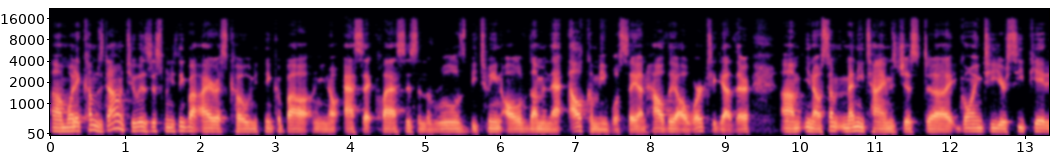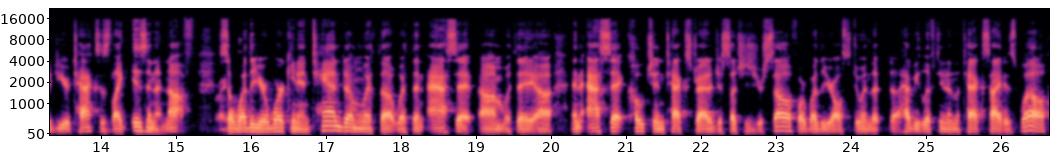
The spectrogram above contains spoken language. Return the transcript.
Um, what it comes down to is just when you think about irs code and you think about you know asset classes and the rules between all of them and that alchemy we'll say on how they all work together um, you know, some many times just uh, going to your CPA to do your taxes like isn't enough. Right. So whether you're working in tandem with uh, with an asset um, with a uh, an asset coach and tax strategist such as yourself, or whether you're also doing the, the heavy lifting in the tax side as well,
